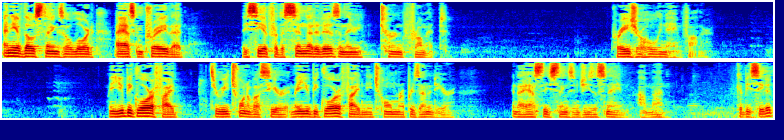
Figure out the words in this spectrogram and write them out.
any of those things, O Lord, I ask and pray that they see it for the sin that it is and they turn from it. Praise your holy name, Father. May you be glorified through each one of us here. May you be glorified in each home represented here. And I ask these things in Jesus' name. Amen. Could be seated.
